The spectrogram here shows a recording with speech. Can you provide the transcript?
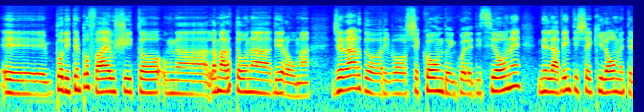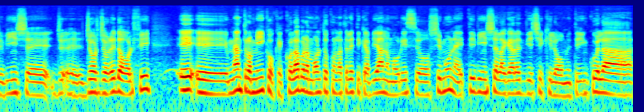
E un po' di tempo fa è uscito una, la maratona di Roma. Gerardo arrivò secondo in quell'edizione, nella 26 km vinse eh, Giorgio Redolfi e, e, un altro amico che collabora molto con l'atletica aviano, Maurizio Simonetti, vinse la gara di 10 km. In quella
